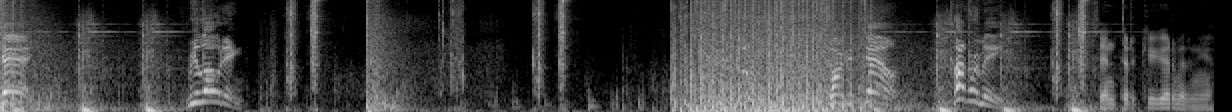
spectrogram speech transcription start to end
Dead. Reloading. Target down. Cover me. Sen Türk'ü görmedin ya.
